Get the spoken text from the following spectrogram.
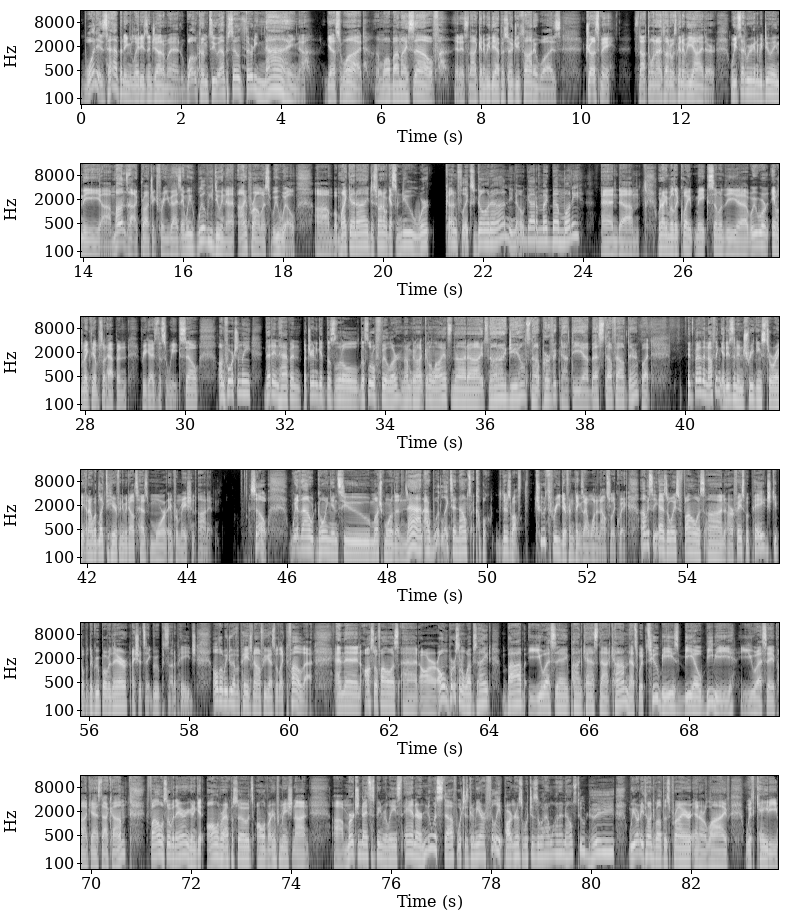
What is happening, ladies and gentlemen? Welcome to episode 39. Guess what? I'm all by myself, and it's not going to be the episode you thought it was. Trust me, it's not the one I thought it was going to be either. We said we were going to be doing the uh, Montauk project for you guys, and we will be doing that. I promise we will. Um, but Micah and I just found out we got some new work conflicts going on. You know, got to make that money and um, we're not gonna be able to quite make some of the uh, we weren't able to make the episode happen for you guys this week. So unfortunately that didn't happen but you're gonna get this little this little filler and i'm not gonna lie it's not uh it's not ideal it's not perfect not the uh, best stuff out there but it's better than nothing. It is an intriguing story and i would like to hear if anybody else has more information on it so, without going into much more than that, I would like to announce a couple. There's about two, three different things I want to announce really quick. Obviously, as always, follow us on our Facebook page. Keep up with the group over there. I should say group, it's not a page. Although we do have a page now if you guys would like to follow that. And then also follow us at our own personal website, bobusapodcast.com. That's with two B's, B O B B, usapodcast.com. Follow us over there. You're going to get all of our episodes, all of our information on uh, merchandise that's being released, and our newest stuff, which is going to be our affiliate partners, which is what I want to announce today. We already talked about this prior in our live with Katie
